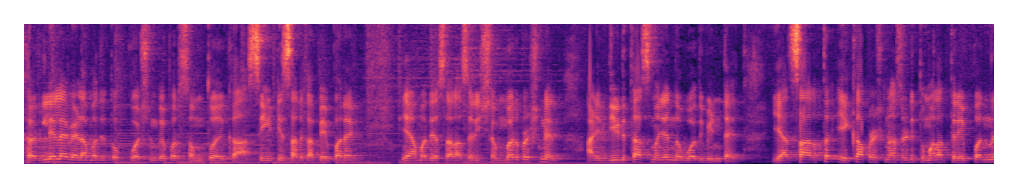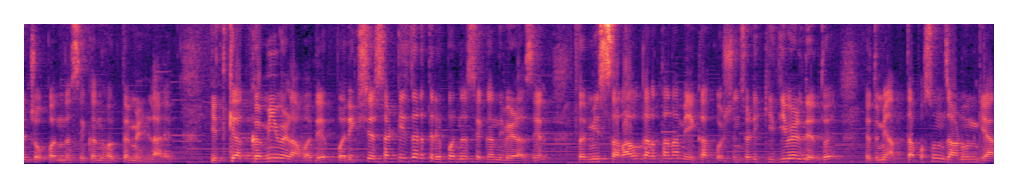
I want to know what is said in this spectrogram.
ठरलेल्या वेळामध्ये तो क्वेश्चन पेपर संपतोय का? सी ई टी सारखा पेपर आहे. यामध्ये सरासरी शंभर प्रश्न आहेत आणि दीड तास म्हणजे नव्वद मिनिटं आहेत. याचा अर्थ एका प्रश्नासाठी तुम्हाला त्रेपन्न चोपन्न सेकंद फक्त मिळणार आहेत. इतक्या कमी वेळामध्ये परीक्षेसाठी जर त्रेपन्न सेकंद वेळ असेल तर मी सराव करताना मी एका क्वेश्चनसाठी किती वेळ देतोय हे तुम्ही आत्तापासून जाणून घ्या.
